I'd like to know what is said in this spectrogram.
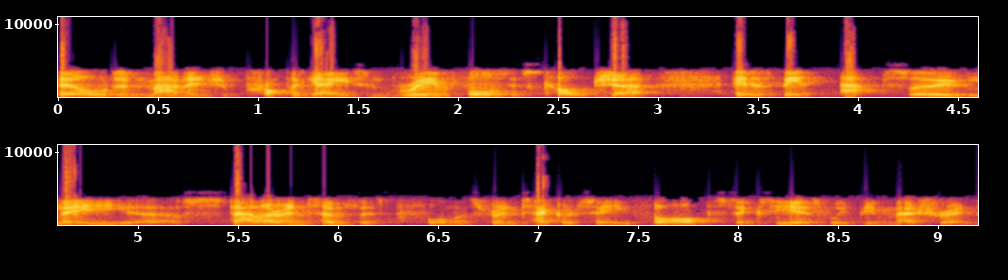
build and manage and propagate and reinforce its culture, it has been absolutely uh, stellar in terms of its performance for integrity for the six years we've been measuring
